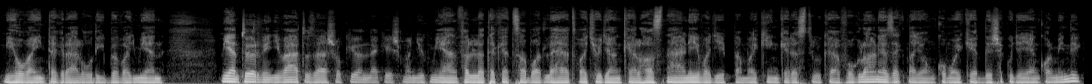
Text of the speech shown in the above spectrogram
mi hova integrálódik be, vagy milyen milyen törvényi változások jönnek, és mondjuk milyen felületeket szabad lehet, vagy hogyan kell használni, vagy éppen majd kin keresztül kell foglalni. Ezek nagyon komoly kérdések ugye ilyenkor mindig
